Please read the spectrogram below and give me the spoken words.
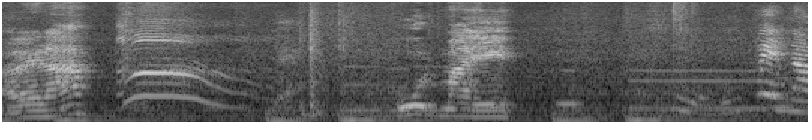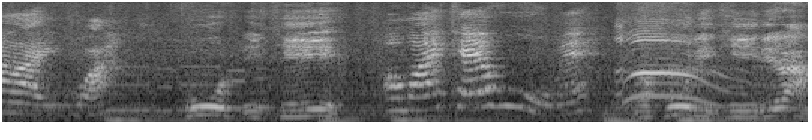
อะอะไรนะ พูดใหม่ หูมึงเป็นอะไรวะ พูดอีกที เอาไว้แค่หูไหม มาพูดอีกทีดิล่ะ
